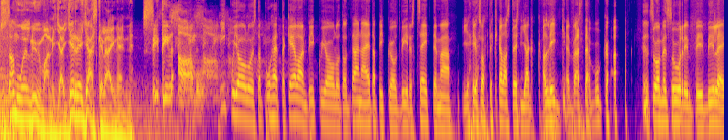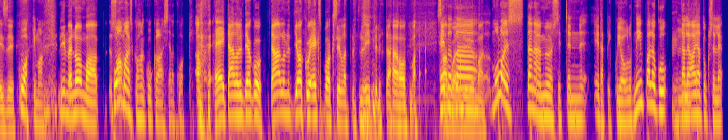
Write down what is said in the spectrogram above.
Samuel Nyman ja Jere Jäskeläinen. Sitin aamu. Pikkujouluista puhetta. Kelan pikkujoulut on tänään etäpikkujoulut 5.7. Ja jos olette Kelasta, niin jakakaa linkkejä päästään mukaan Suomen suurimpiin bileisiin. Kuokkimaan. Nimenomaan. Su- Huomaiskohan kukaan siellä kuokki? Ah, Hei, täällä on nyt joku, täällä on nyt joku Xboxilla liittynyt tähän hommaan. Hei, tota, Nyman. mulla olisi tänään myös sitten etäpikkujoulut. Niin paljon kuin mm. tälle ajatukselle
